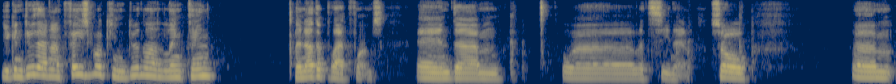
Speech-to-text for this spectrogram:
You can do that on Facebook you can do that on LinkedIn and other platforms. And um uh, let's see now. So um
